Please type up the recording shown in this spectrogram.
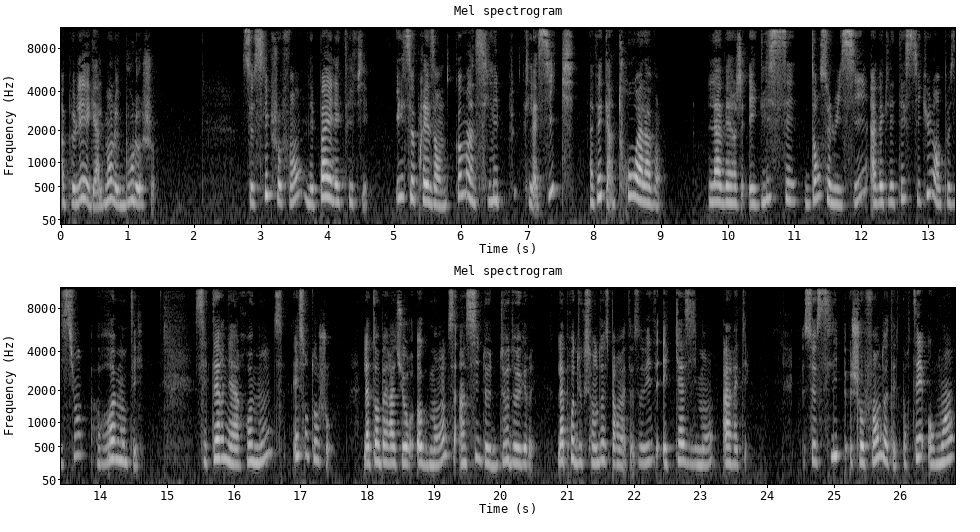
appelé également le boulot chaud. Ce slip chauffant n'est pas électrifié. Il se présente comme un slip classique avec un trou à l'avant. La verge est glissée dans celui-ci avec les testicules en position remontée. Ces dernières remontent et sont au chaud. La température augmente ainsi de 2 degrés. La production de spermatozoïdes est quasiment arrêtée. Ce slip chauffant doit être porté au moins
